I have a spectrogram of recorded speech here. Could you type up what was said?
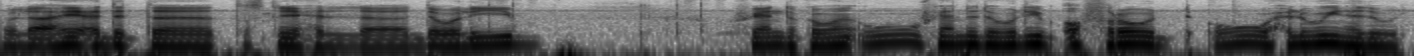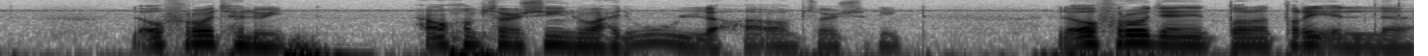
ولا هي عدة تصليح الدواليب؟ وفي عنده كمان أوه في عنده دواليب off-road أوه حلوين هدول. ال off-road حلوين. حقهم خمسة وعشرين الواحد أوه لا خمسة وعشرين. ال off-road يعني طريق ال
